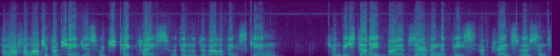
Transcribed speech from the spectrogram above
The morphological changes which take place within the developing skin can be studied by observing a piece of translucent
